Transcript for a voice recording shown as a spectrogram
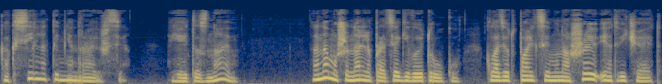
Как сильно ты мне нравишься. Я это знаю. Она машинально протягивает руку, кладет пальцы ему на шею и отвечает.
